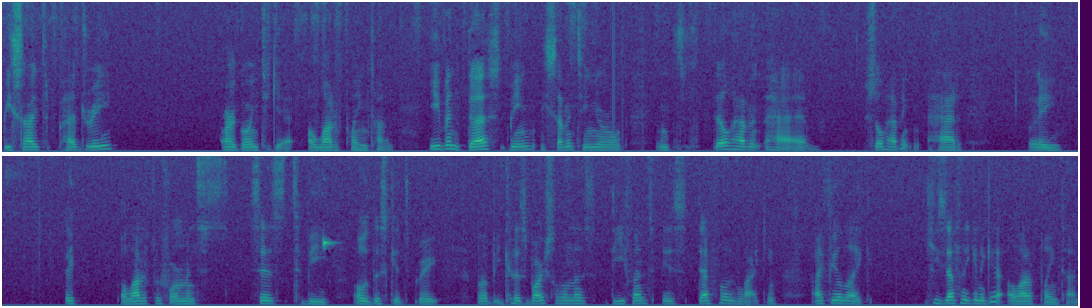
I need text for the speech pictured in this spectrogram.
besides Pedri, are going to get a lot of playing time. Even Dest being a 17 year old and still haven't had still haven't had a a, a lot of performances to be oh this kid's great. But because Barcelona's defense is definitely lacking I feel like he's definitely going to get a lot of playing time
